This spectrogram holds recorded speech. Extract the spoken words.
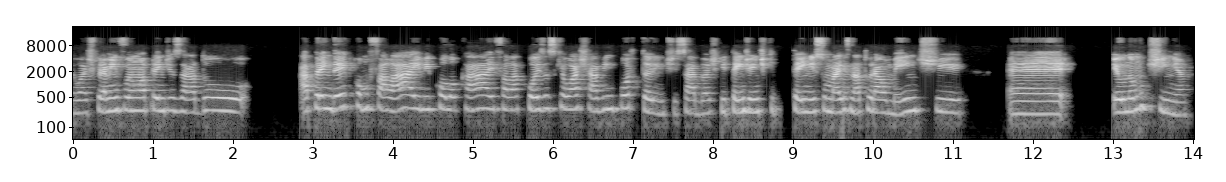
eu acho que pra mim foi um aprendizado aprender como falar e me colocar e falar coisas que eu achava importantes, sabe? Eu acho que tem gente que tem isso mais naturalmente. é, eu não tinha.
